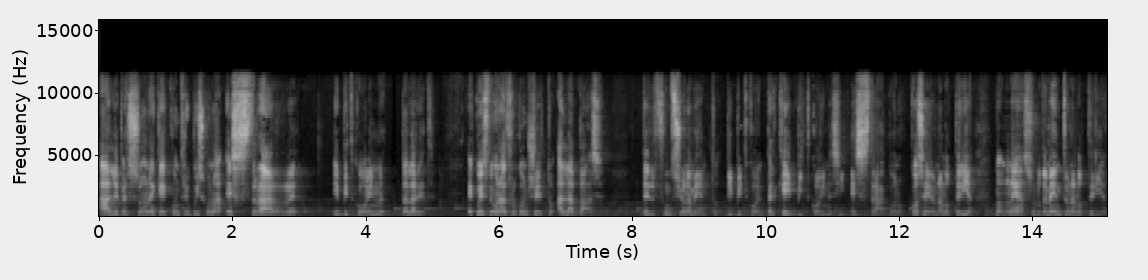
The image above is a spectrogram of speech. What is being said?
alle persone che contribuiscono a estrarre i bitcoin dalla rete. E questo è un altro concetto alla base del funzionamento di Bitcoin. Perché i Bitcoin si estraggono? Cos'è una lotteria? No, non è assolutamente una lotteria.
